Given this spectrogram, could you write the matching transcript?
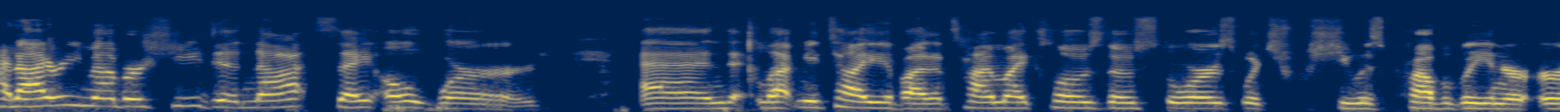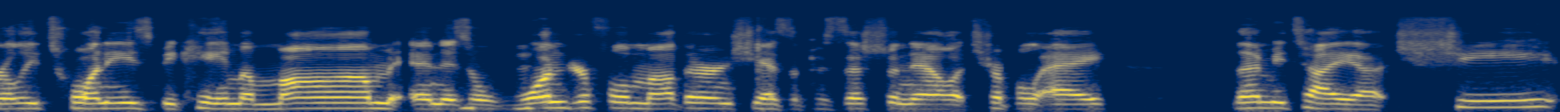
and i remember she did not say a word And let me tell you, by the time I closed those stores, which she was probably in her early 20s, became a mom and is a Mhm. wonderful mother, and she has a position now at AAA. Let me tell you, she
